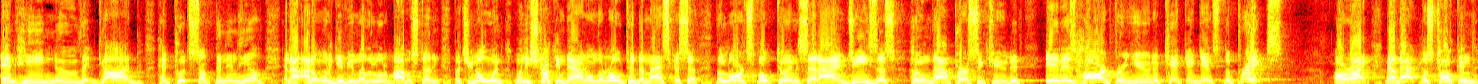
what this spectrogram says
and he knew that God had put something in him. And I, I, don't want to give you another little Bible study, but you know, when, when he struck him down on the road to Damascus, uh, the Lord spoke to him and said, I am Jesus whom thou persecuted. It is hard for you to kick against the pricks. All right. Now that was talking,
